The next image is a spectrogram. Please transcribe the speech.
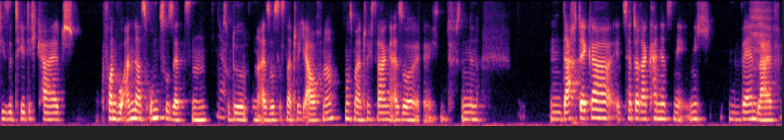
diese Tätigkeit von woanders umzusetzen ja. zu dürfen. Also es ist natürlich auch, ne, muss man natürlich sagen, also ich, ein, ein Dachdecker etc. kann jetzt nicht, ein Vanlife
